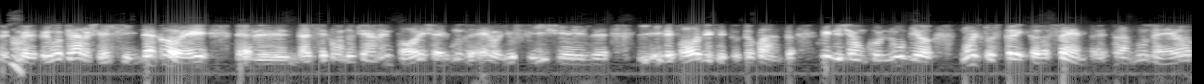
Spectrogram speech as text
per cui al primo piano c'è il sindaco e eh, dal secondo piano in poi c'è il museo, gli uffici, il, i depositi e tutto quanto. Quindi c'è un connubio molto stretto da sempre tra museo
